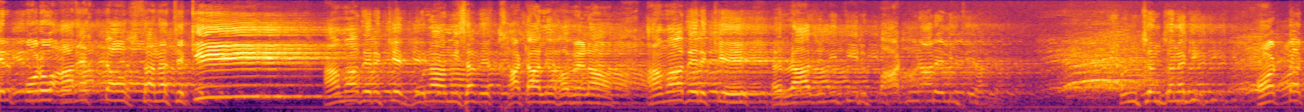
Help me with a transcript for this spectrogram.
এরপরও আরেকটা অবস্থান আছে কি? আমাদেরকে গোলাম হিসাবে খাটালে হবে না। আমাদেরকে রাজনীতির পার্টনারে নিতে হবে। শুনছেন তো নাকি? অর্থাৎ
